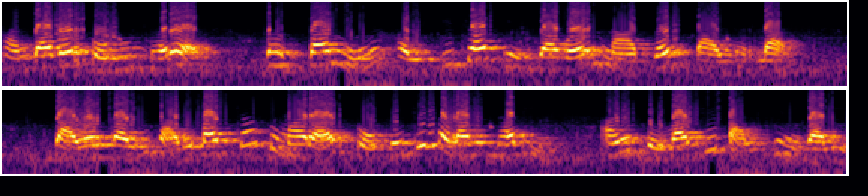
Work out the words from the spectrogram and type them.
खांद्यावर तोडून धरत भक्तांनी हलकीच्या ठेक्यावर नाचत पाय धरला. सायंकाळी साडेपाचच्या सुमारास तोफेची सलामी झाली आणि देवाची पालखी निघाली.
